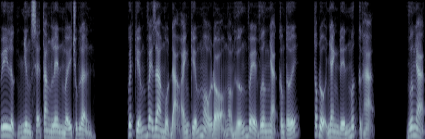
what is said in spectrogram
uy lực nhưng sẽ tăng lên mấy chục lần. Quyết kiếm vẽ ra một đạo ánh kiếm màu đỏ ngòm hướng về Vương Nhạc công tới, tốc độ nhanh đến mức cực hạn. Vương Nhạc,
